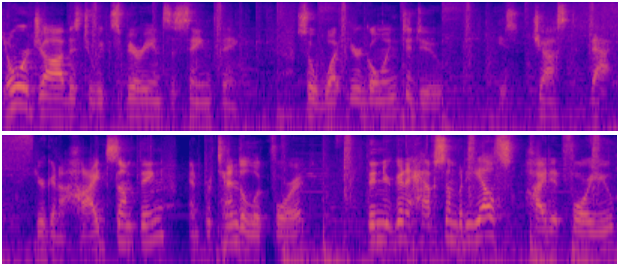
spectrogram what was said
Your job is to experience the same thing. So what you're going to do is just that. You're gonna hide something and pretend to look for it. Then you're gonna have somebody else hide it for you.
